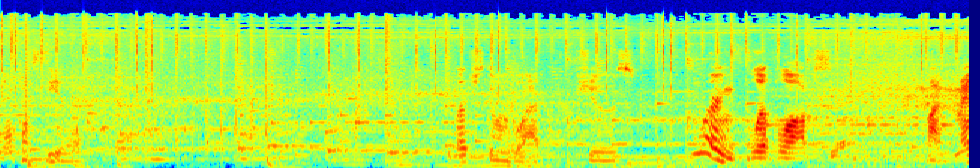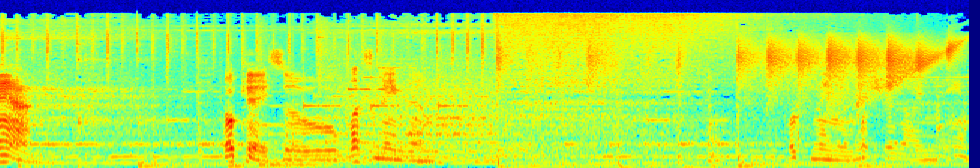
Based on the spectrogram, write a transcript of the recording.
Yeah, I can't see that. Let's just give him black shoes. He's wearing flip flops. My man. Okay, so let's name him. Let's name him. What should I name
